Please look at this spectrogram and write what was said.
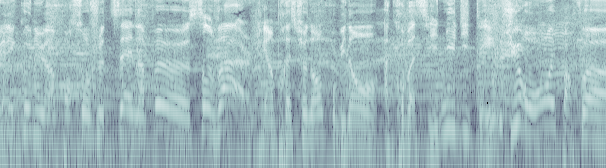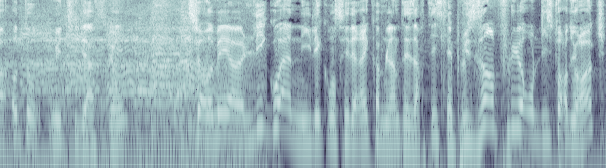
Il est connu hein, pour son jeu de scène un peu sauvage et impressionnant, combinant acrobatie, nudité, juron et parfois automutilation. Surnommé euh, Liguane, il est considéré comme l'un des artistes les plus influents de l'histoire du rock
